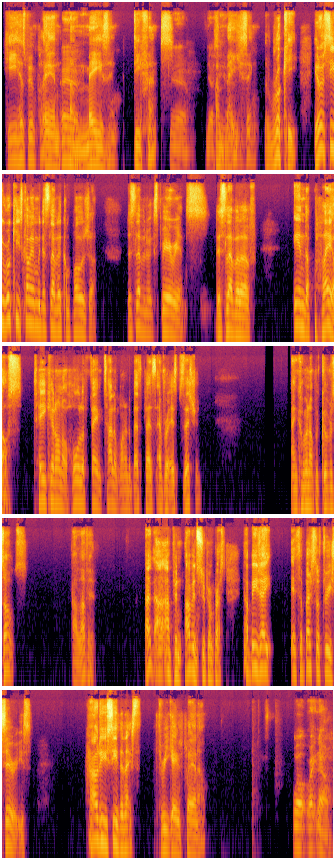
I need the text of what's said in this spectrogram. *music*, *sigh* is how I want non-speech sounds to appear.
He has been playing Man. amazing defense. Yeah. Yes. Amazing. The rookie. You don't see rookies come in with this level of composure, this level of experience, this level of in the playoffs, taking on a Hall of Fame talent, one of the best players ever at his position, and coming up with good results. I love it. I, I've been I've been super impressed. Now, BJ, it's a best of three series. How do you see the next three games playing out? Well, right now,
